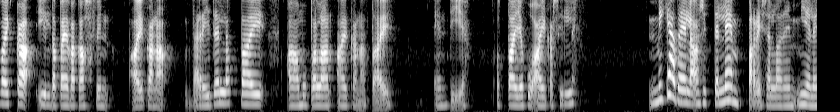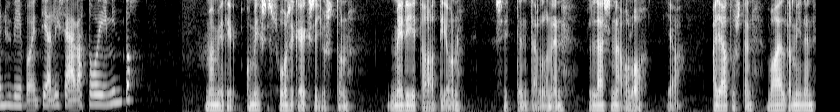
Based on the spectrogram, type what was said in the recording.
vaikka iltapäiväkahvin aikana väritellä tai aamupalan aikana tai en tiedä, ottaa joku aika sille. Mikä teillä on sitten lemppari sellainen mielen hyvinvointia lisäävä toiminto? Mä mietin omiksi suosikeiksi just ton meditaation, sitten tällainen läsnäolo ja ajatusten vaeltaminen.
